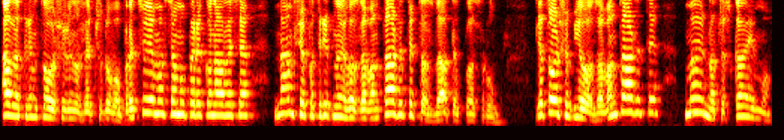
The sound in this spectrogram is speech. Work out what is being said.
але крім того, що він уже чудово працює, ми в цьому переконалися, нам ще потрібно його завантажити та здати в Classroom. Для того, щоб його завантажити, ми натискаємо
